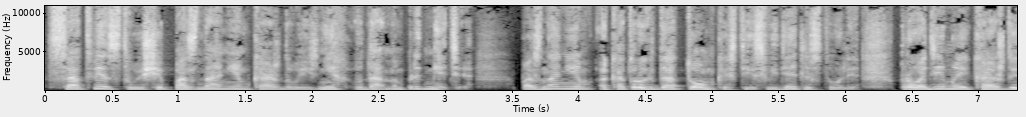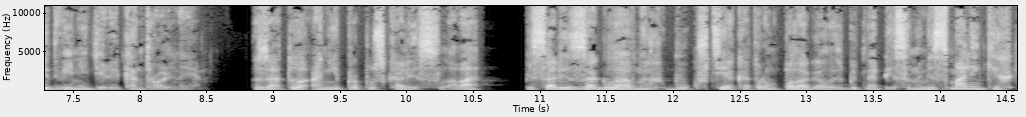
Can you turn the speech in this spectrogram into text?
соответствующее познаниям каждого из них в данном предмете, познаниям, о которых до тонкостей свидетельствовали проводимые каждые две недели контрольные. Зато они пропускали слова, писали с заглавных букв те, которым полагалось быть написанными с маленьких,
